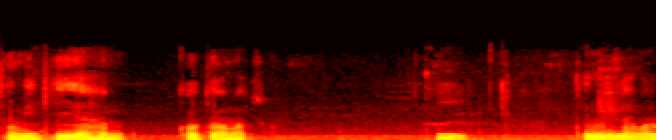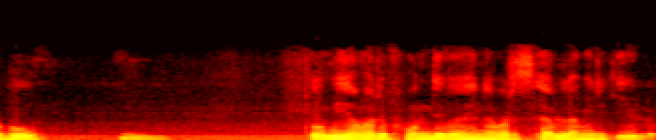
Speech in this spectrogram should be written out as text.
তুমি কি এখন কত আমার? কি? তুমি আমার বউ। তুমি আমারে ফোন দিবে এখানে আবার স্যাবলামের কি হলো?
